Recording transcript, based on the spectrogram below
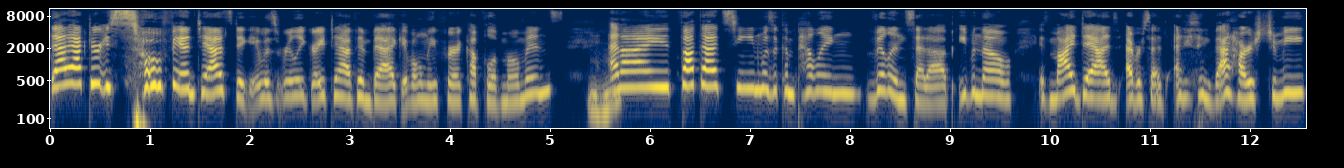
that actor is so fantastic. It was really great to have him back, if only for a couple of moments. Mhm. And I thought that scene was a compelling villain setup, even though if my dad ever said anything that harsh to me,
